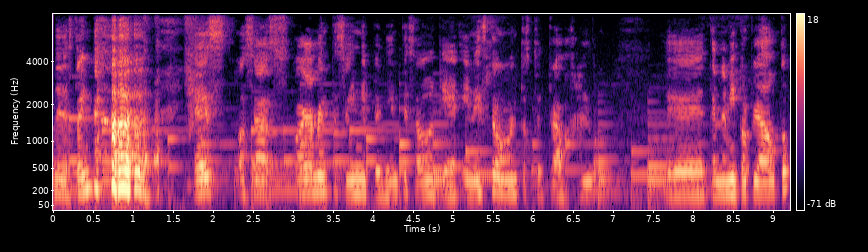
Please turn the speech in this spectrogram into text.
de los 30 es, o sea, obviamente soy independiente, es algo que en este momento estoy trabajando. Eh, tener mi propio auto,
